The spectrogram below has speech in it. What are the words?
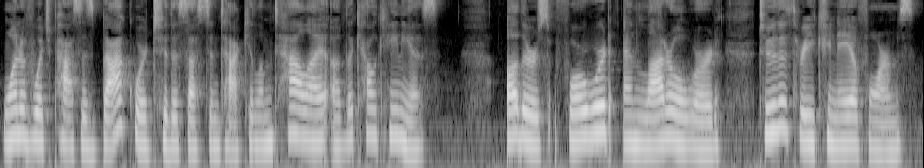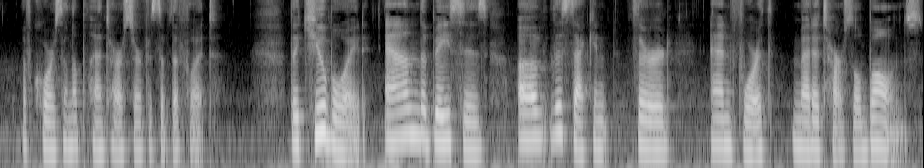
one of which passes backward to the sustentaculum tali of the calcaneus, others forward and lateralward to the three cuneiforms, of course, on the plantar surface of the foot, the cuboid, and the bases of the second, third, and fourth metatarsal bones.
